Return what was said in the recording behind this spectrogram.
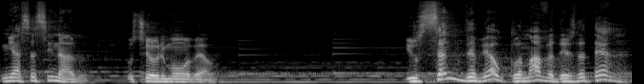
Tinha assassinado o seu irmão Abel. E o sangue de Abel clamava desde a terra.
